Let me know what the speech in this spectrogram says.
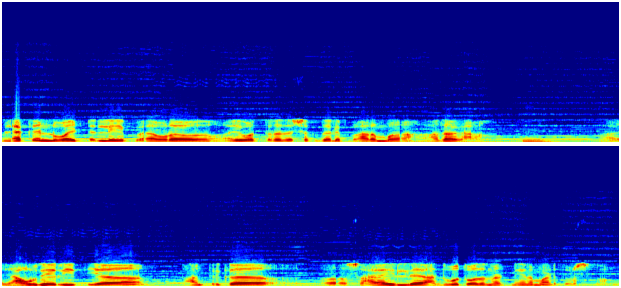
ಬ್ಲ್ಯಾಕ್ ಅಂಡ್ ವೈಟ್ ಅಲ್ಲಿ ಅವರ ಐವತ್ತರ ದಶಕದಲ್ಲಿ ಪ್ರಾರಂಭ ಆದಾಗ ಯಾವುದೇ ರೀತಿಯ ತಾಂತ್ರಿಕ ಸಹಾಯ ಇಲ್ಲದೆ ಅದ್ಭುತವಾದ ನಟನೆಯನ್ನು ಮಾಡಿ ತೋರಿಸಿದವರು.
